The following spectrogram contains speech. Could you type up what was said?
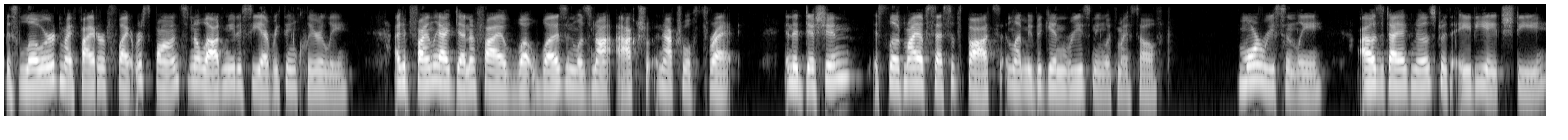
This lowered my fight or flight response and allowed me to see everything clearly. I could finally identify what was and was not actual, an actual threat. In addition, it slowed my obsessive thoughts and let me begin reasoning with myself. More recently, I was diagnosed with ADHD,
